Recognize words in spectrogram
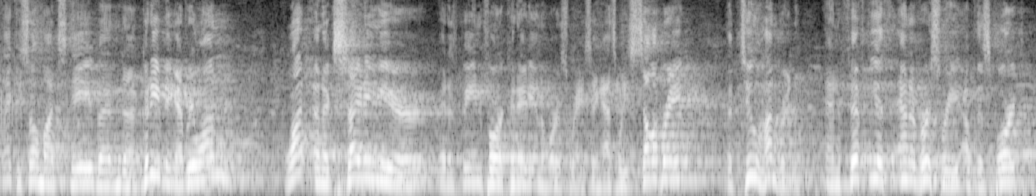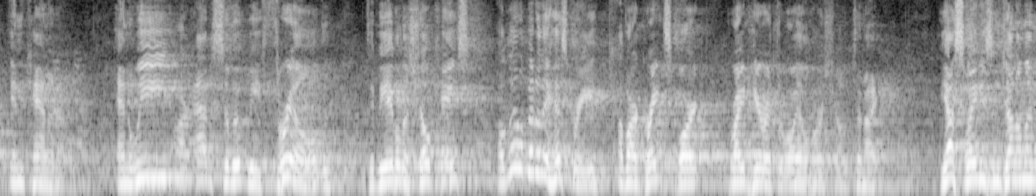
Thank you so much, Steve, and uh, good evening, everyone. What an exciting year it has been for Canadian horse racing as we celebrate the 250th anniversary of the sport in Canada. And we are absolutely thrilled to be able to showcase a little bit of the history of our great sport right here at the Royal Horse Show tonight. Yes, ladies and gentlemen,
